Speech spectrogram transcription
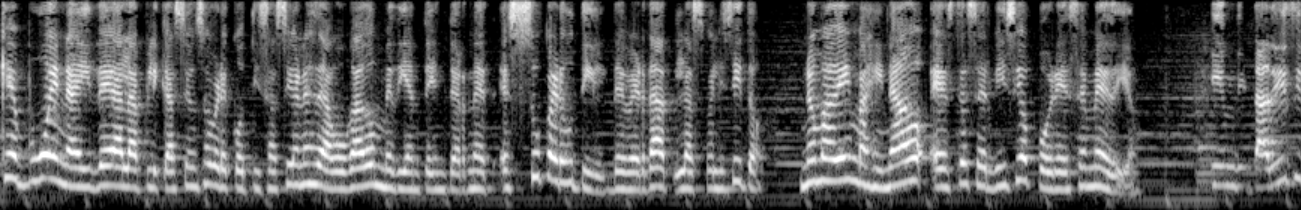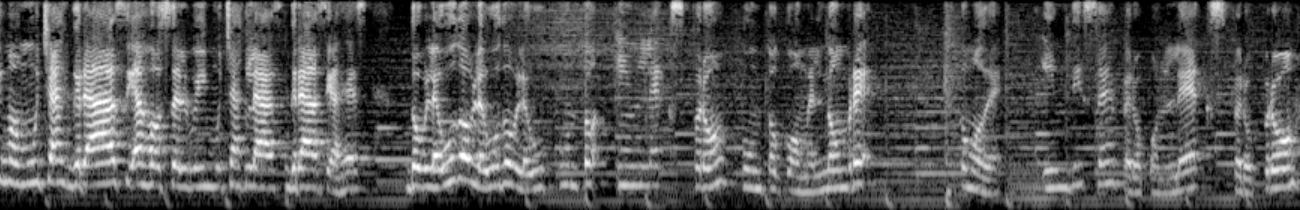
Qué buena idea la aplicación sobre cotizaciones de abogado mediante Internet. Es súper útil, de verdad, las felicito. No me había imaginado este servicio por ese medio. Invitadísimo, muchas gracias José Luis, muchas gracias. Es www.inlexpro.com. El nombre es como de índice, pero con lex, pero pro,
